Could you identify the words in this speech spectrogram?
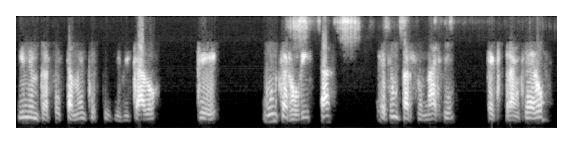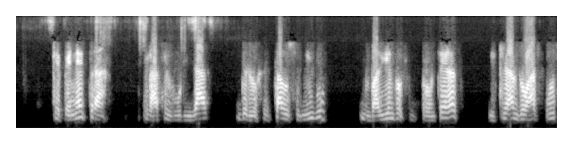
tienen perfectamente especificado que un terrorista es un personaje extranjero que penetra la seguridad de los Estados Unidos, invadiendo sus fronteras y creando actos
